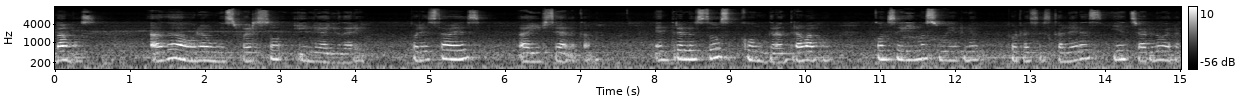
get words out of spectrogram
Vamos, haga ahora un esfuerzo y le ayudaré, por esta vez a irse a la cama. Entre los dos, con gran trabajo, conseguimos subirle por las escaleras y echarlo a la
